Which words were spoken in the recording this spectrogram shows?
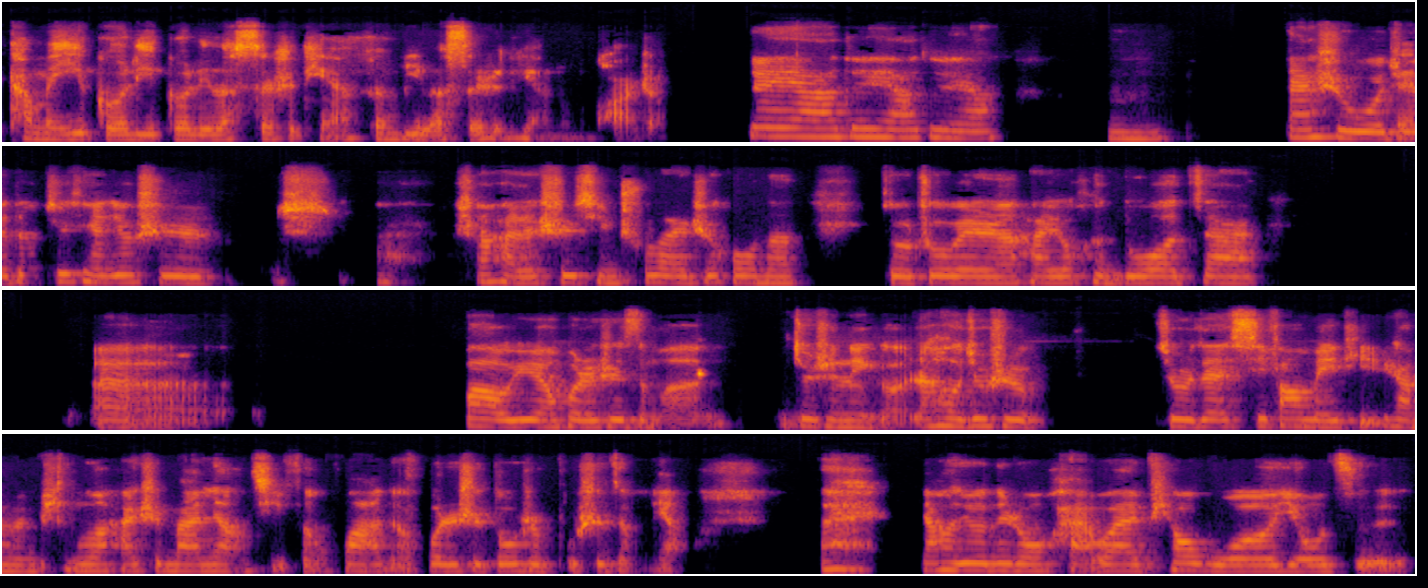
他们一隔离隔离了四十天，封闭了四十天，那么夸张。对呀，对呀，对呀，嗯，但是我觉得之前就是是，唉，上海的事情出来之后呢，就周围人还有很多在，呃，抱怨或者是怎么，就是那个，然后就是就是在西方媒体上面评论还是蛮两极分化的，或者是都是不是怎么样，唉，然后就那种海外漂泊游子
